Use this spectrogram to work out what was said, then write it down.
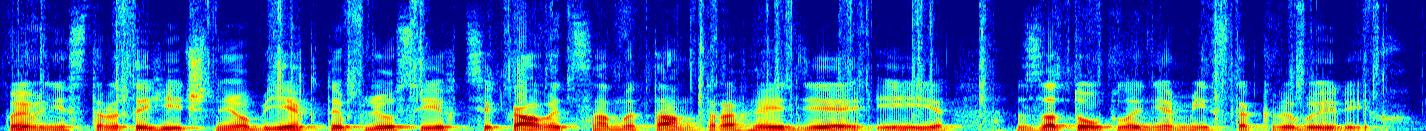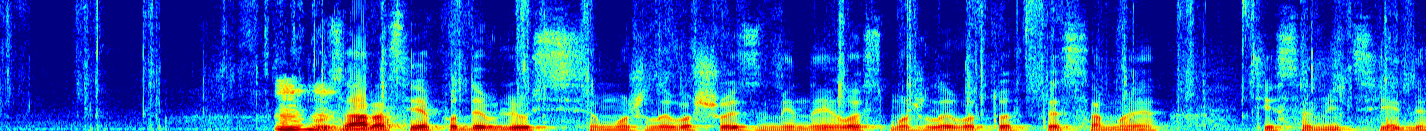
певні стратегічні об'єкти, плюс їх цікавить саме там трагедія і затоплення міста Кривий Ріг. Ну, зараз я подивлюсь, можливо, щось змінилось, можливо, то те саме, ті самі цілі.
